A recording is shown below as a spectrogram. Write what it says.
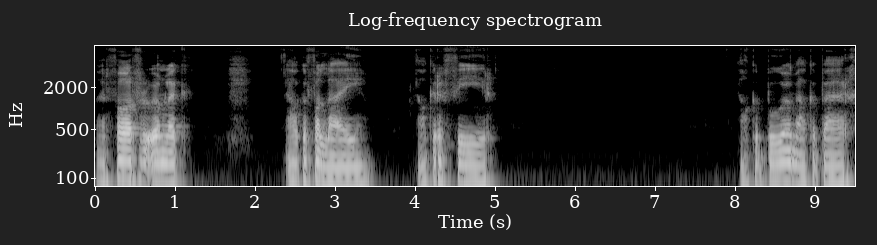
Ervaar vir oomblik elke vallei, elke rivier, elke boom, elke berg,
